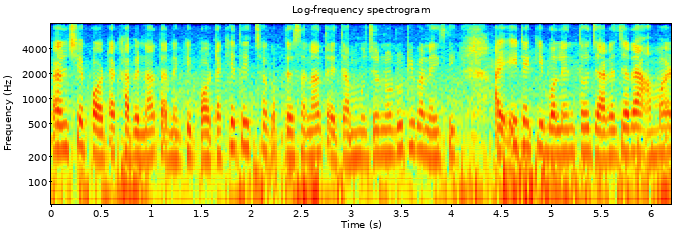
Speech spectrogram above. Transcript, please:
কারণ সে পরোটা খাবে না, তার নাকি পরোটা খেতে ইচ্ছা করতেছে না, তাই আম্মুর জন্য রুটি বানাইছি। আর এটা কি বলেন তো, যারা যারা আমার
